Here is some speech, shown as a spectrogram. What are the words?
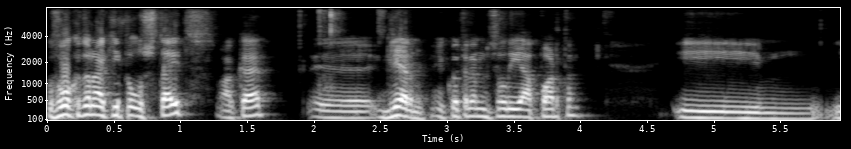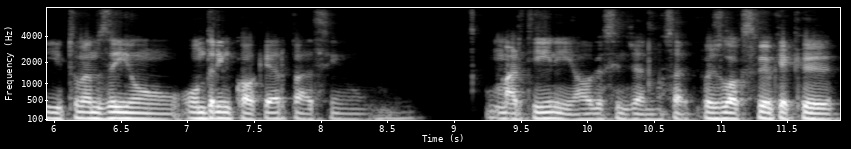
vou continuar aqui pelos States, ok? Uh, Guilherme, encontramos ali à porta e, e tomamos aí um, um drink qualquer, para assim, um, martini, algo assim de género, não sei. Depois logo se vê o que é que,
